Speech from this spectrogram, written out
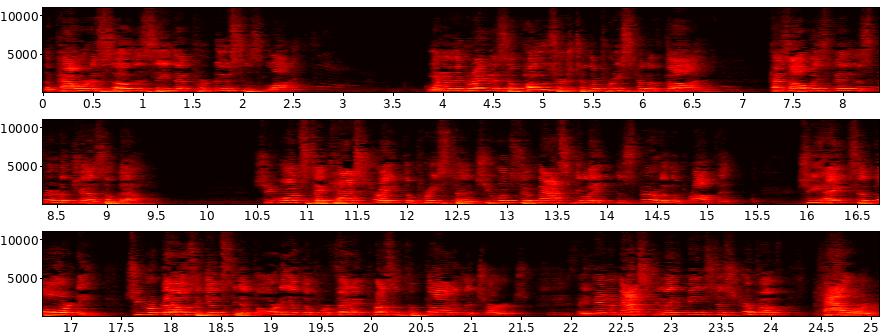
the power to sow the seed that produces life. One of the greatest opposers to the priesthood of God has always been the spirit of Jezebel. She wants to castrate the priesthood. She wants to emasculate the spirit of the prophet. She hates authority. She rebels against the authority of the prophetic presence of God in the church. Amen. Emasculate means to strip of power.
